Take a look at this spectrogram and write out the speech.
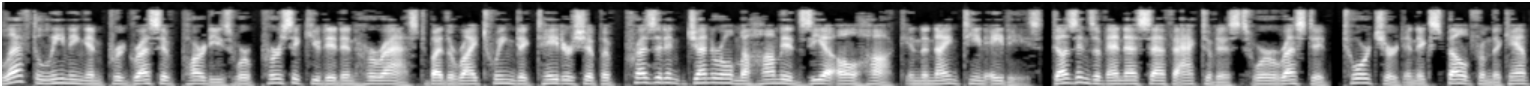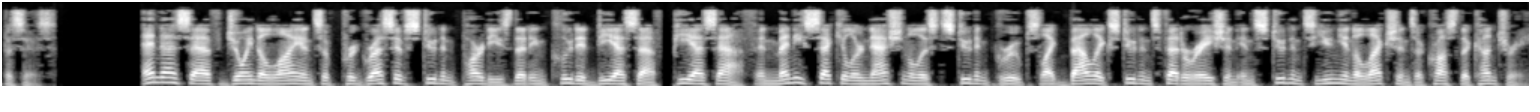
Left-leaning and progressive parties were persecuted and harassed by the right-wing dictatorship of President General Muhammad Zia-ul-Haq in the 1980s. Dozens of NSF activists were arrested, tortured and expelled from the campuses. NSF joined alliance of progressive student parties that included DSF, PSF and many secular nationalist student groups like Baloch Students Federation in students' union elections across the country.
